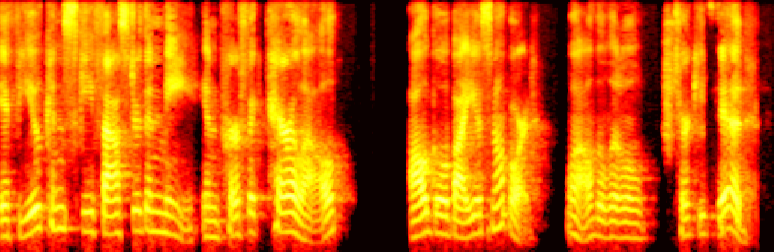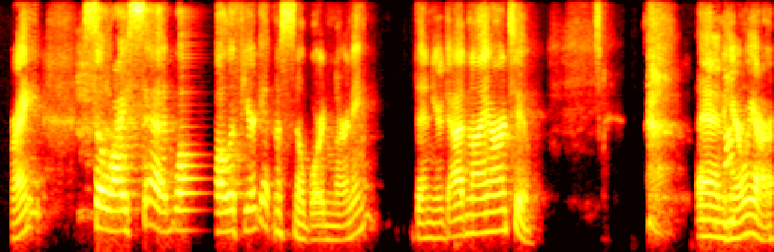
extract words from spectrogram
if you can ski faster than me in perfect parallel, I'll go buy you a snowboard. Well, the little turkeys did, right? So I said, well, if you're getting a snowboard and learning, then your dad and I are too. And here we are.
